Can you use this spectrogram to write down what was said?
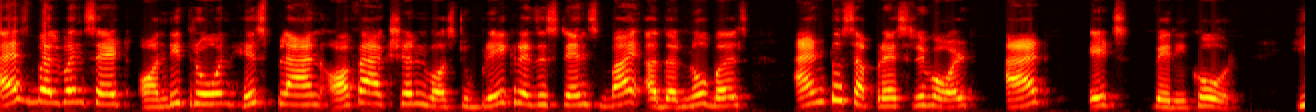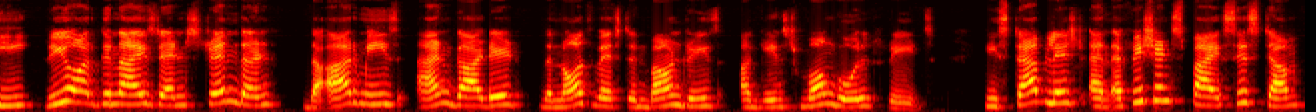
As Balban sat on the throne, his plan of action was to break resistance by other nobles and to suppress revolt at its very core. He reorganized and strengthened the armies and guarded the northwestern boundaries against Mongol raids. He established an efficient spy system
